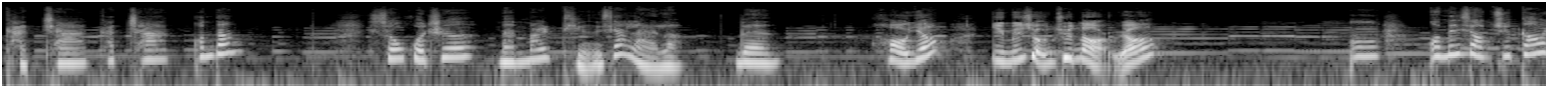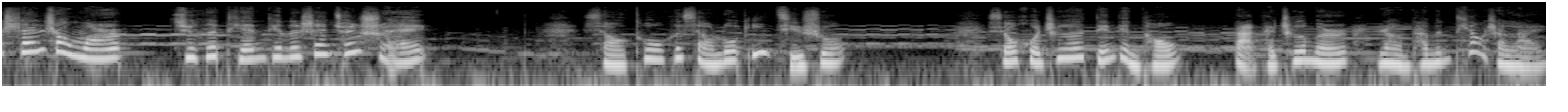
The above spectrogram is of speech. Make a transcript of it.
咔嚓咔嚓，哐当，小火车慢慢停下来了，问：“好呀，你们想去哪儿呀？”“嗯，我们想去高山上玩，去喝甜甜的山泉水。”小兔和小鹿一起说。小火车点点头。打开车门，让他们跳上来。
